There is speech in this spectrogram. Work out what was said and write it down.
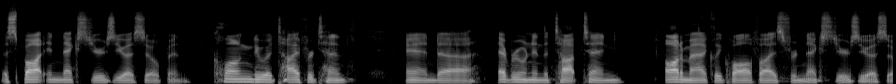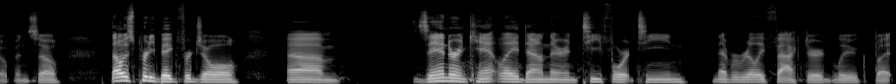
a spot in next year's U.S. Open. Clung to a tie for 10th, and uh, everyone in the top 10 automatically qualifies for next year's U.S. Open. So that was pretty big for Joel. Um, Xander and Cantlay down there in T14 never really factored Luke, but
